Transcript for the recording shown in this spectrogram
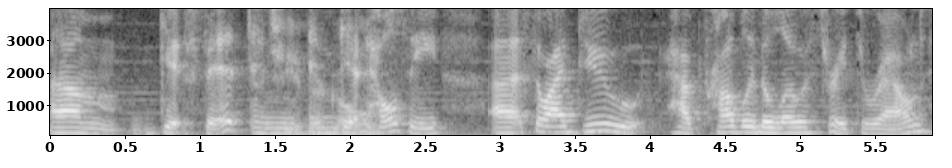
um, get fit and, and get healthy. Uh, so I do have probably the lowest rates around.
